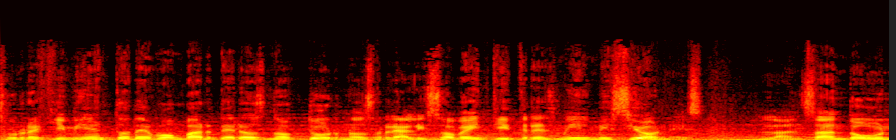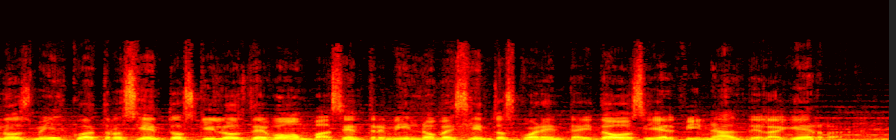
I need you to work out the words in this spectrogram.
su regimiento de bombarderos nocturnos realizó 23.000 misiones, lanzando unos 1.400 kilos de bombas entre 1942 y el final de la guerra.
